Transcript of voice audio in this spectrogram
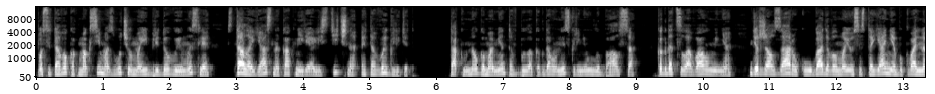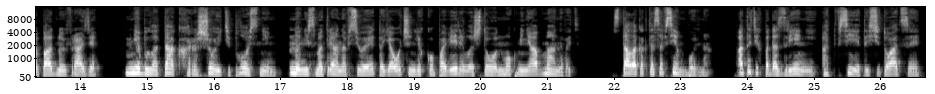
После того, как Максим озвучил мои бредовые мысли, стало ясно, как нереалистично это выглядит. Так много моментов было, когда он искренне улыбался, когда целовал меня, держал за руку, угадывал мое состояние буквально по одной фразе. Мне было так хорошо и тепло с ним, но, несмотря на все это, я очень легко поверила, что он мог меня обманывать. Стало как-то совсем больно. От этих подозрений, от всей этой ситуации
